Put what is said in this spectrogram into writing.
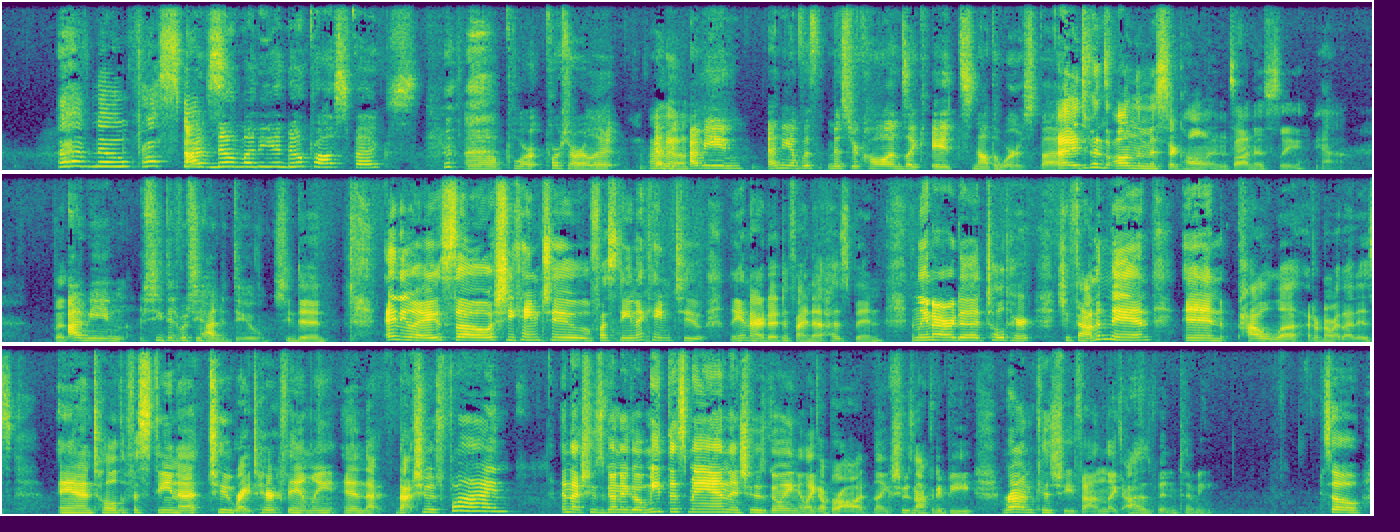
I have no prospects. I have no money and no prospects. oh, poor poor Charlotte. I know. I mean, ending up with Mr. Collins, like it's not the worst, but I, it depends on the Mr. Collins, honestly. yeah. But I mean, she did what she had to do. she did. Anyway, so she came to, Faustina came to Leonardo to find a husband. And Leonardo told her she found a man in Paola, I don't know where that is, and told Faustina to write to her family and that, that she was fine and that she was going to go meet this man and she was going like abroad. Like she was not going to be around because she found like a husband to meet. So,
